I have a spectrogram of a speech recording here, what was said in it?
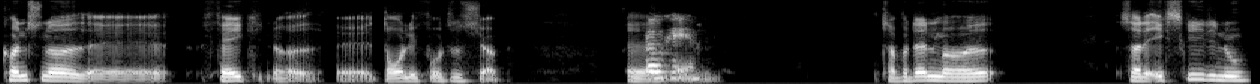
Kun sådan noget øh, fake, noget øh, dårlig Photoshop. Øh, Okay. Så på den måde, så er det ikke sket endnu.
